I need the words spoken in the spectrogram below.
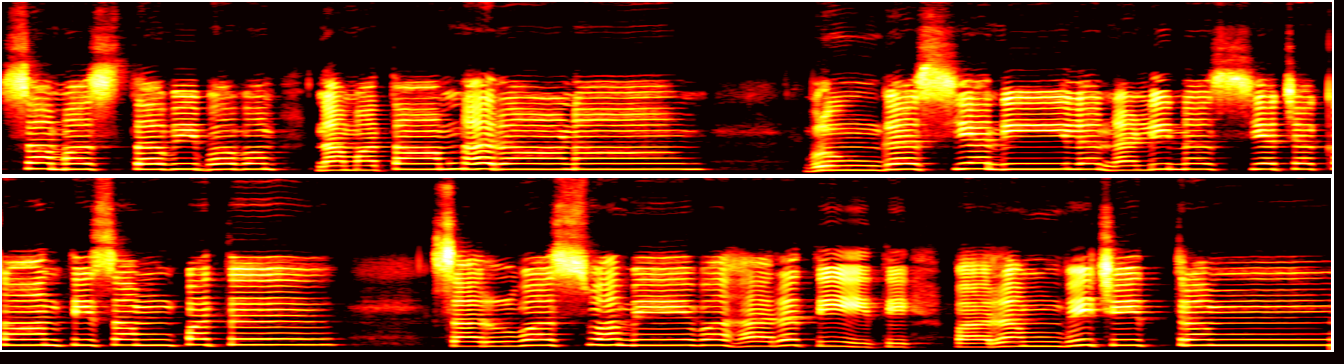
समस्तविभवं नमतां नराणाम्। भृङ्गस्य नीलनलिनस्य च कान्तिसम्पत्। सर्वस्वमेव हरतीति परं विचित्रम्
